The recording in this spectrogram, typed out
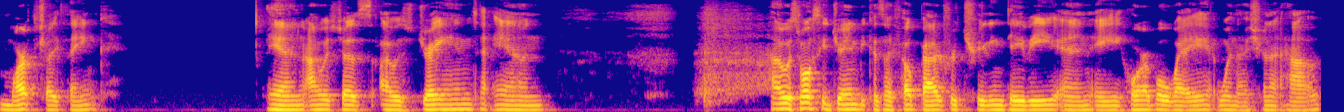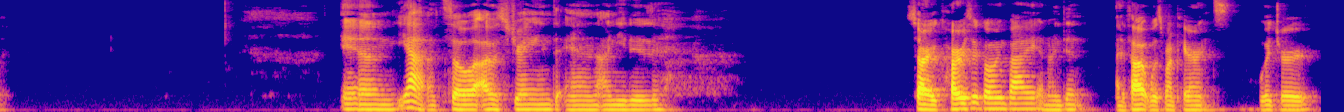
March, I think. And I was just, I was drained and I was mostly drained because I felt bad for treating Davie in a horrible way when I shouldn't have. And yeah, so I was drained and I needed. Sorry, cars are going by and I didn't. I thought it was my parents, which are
